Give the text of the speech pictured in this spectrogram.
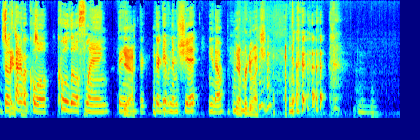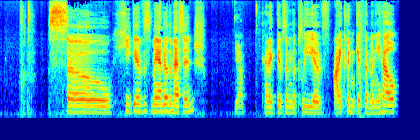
it's Space kind of a cool, cool little slang thing. Yeah. They're, they're giving him shit, you know. Yeah, pretty much. So he gives Mando the message. Yep. Kind of gives him the plea of, I couldn't get them any help.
